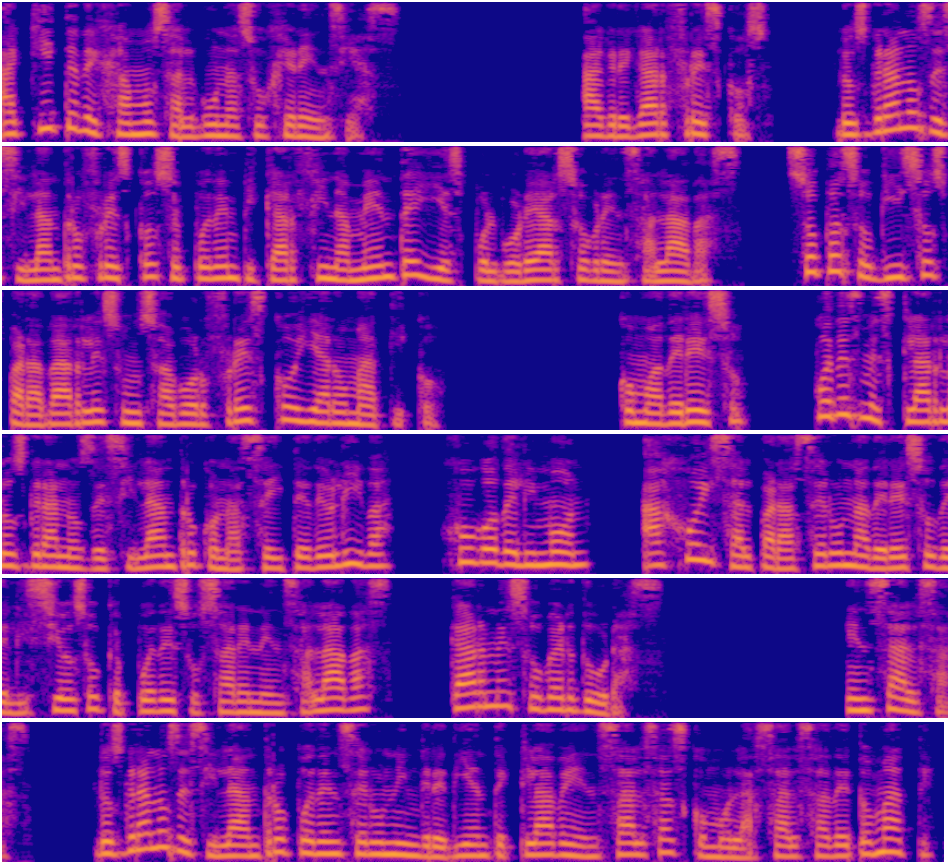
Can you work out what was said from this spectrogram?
Aquí te dejamos algunas sugerencias. Agregar frescos. Los granos de cilantro frescos se pueden picar finamente y espolvorear sobre ensaladas, sopas o guisos para darles un sabor fresco y aromático. Como aderezo, puedes mezclar los granos de cilantro con aceite de oliva, jugo de limón, ajo y sal para hacer un aderezo delicioso que puedes usar en ensaladas, carnes o verduras. En salsas, Los granos de cilantro pueden ser un ingrediente clave en salsas como la salsa de tomate,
